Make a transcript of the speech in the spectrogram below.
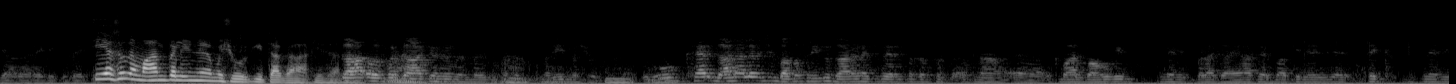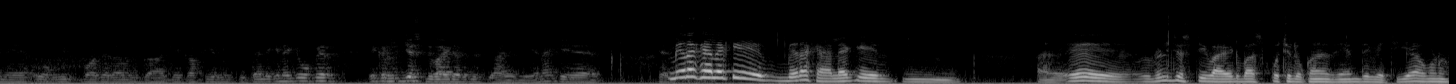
ਯਾਦ ਆ ਰਿਹਾ ਕਿ ਕਿਸੇ ਇਹ ਅਸਲ ਜ਼ਮਾਨ ਤਲੀ ਨੇ ਮਸ਼ਹੂਰ ਕੀਤਾ ਗਾ ਕੀ ਗਾ ਸਾਲਾ ਔਰ ਫਿਰ ਗਾ ਕੇ ਉਹਨੇ ਮ- ਮ- ਮਤਲਬ ਮਜ਼ੀਦ ਮਸ਼ਹੂਰ ਕੀਤਾ ਤੇ ਉਹ ਖੈਰ ਗਾਣ ਵਾਲੇ ਵਿੱਚ ਬਾਬਾ ਫਰੀਦ ਨੂੰ ਗਾਣ ਵਾਲੇ ਵਿੱਚ ਫਿਰ ਮਤਲਬ ਸੁਲਤ- ਆਪਣਾ ਅਹ, ਇਕਬਾਲ ਬਾਹੂ ਵੀ ਨੇ ਵੀ ਬੜਾ ਗਾਇਆ ਫਿਰ ਬਾਕੀ ਜਿਹੜੇ ਜਿਹੜੇ ਸਿੱਖ ਜਿਤਨੇ ਵੀ ਨੇ ਉਹ ਵੀ ਬਹੁਤ ਜ਼ਿਆਦਾ ਉਹਨੂੰ ਗਾ ਕੇ ਕਾਫੀ ਉਹਨੂੰ ਕੀਤਾ ਲੇਕਿਨ ਹੈ ਕਿ ਉਹ ਫਿਰ ਇੱਕ ਰਿਲੀਜੀਅਸ ਡਿਵਾਈਡ ਇਹਦੇ ਵਿੱਚ ਆ ਜਾਂਦੀ ਹੈ ਨਾ ਕਿ ਇਹ ਸ਼ਾਇਦ- ਮੇਰਾ ਖਿਆਲ ਹੈ ਕਿ ਮੇਰਾ ਖਿਆਲ ਹੈ ਕਿ ਅਮ, ਅਹ, ਇਹ ਰਿਲੀਜੀਅਸ ਡਿਵਾਈਡ ਬਸ ਕੁਝ ਲੋਕਾਂ ਦੇ ਜ਼ਿਹਨ ਦੇ ਵਿੱਚ ਹੀ ਆ। ਹੁਣ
